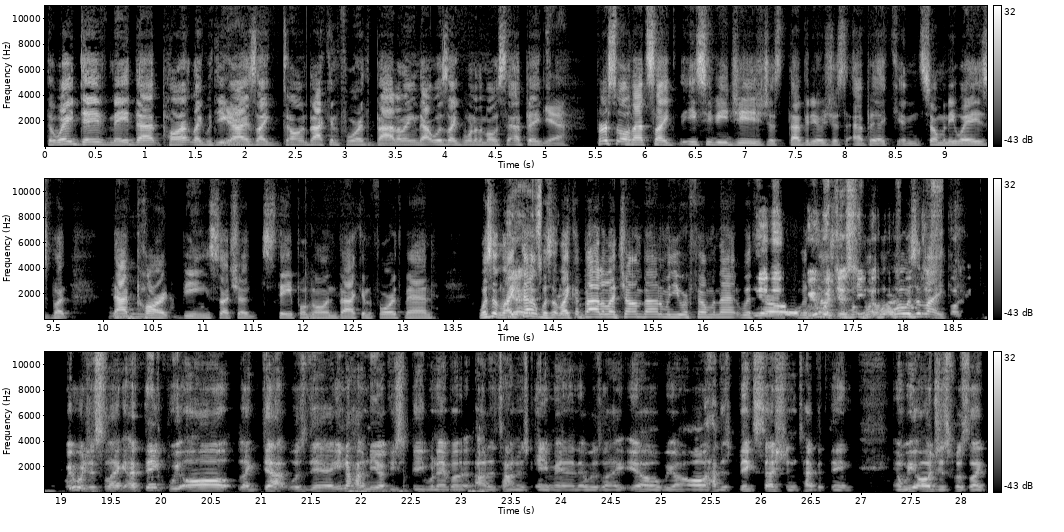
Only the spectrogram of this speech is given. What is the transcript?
the way Dave made that part, like with you yeah. guys like going back and forth battling, that was like one of the most epic. Yeah. First of all, that's like the ECVG is just that video is just epic in so many ways, but that mm-hmm. part being such a staple going back and forth, man. Was it like yeah, that? Was it like a battle at John Bound when you were filming that with? No, with we were just. what, know, what was it like? Fucking, we were just like, I think we all like that was there. You know how New York used to be whenever out of towners came in, and it was like, yo, we all have this big session type of thing and we all just was like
